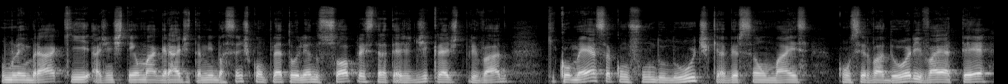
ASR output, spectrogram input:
vamos lembrar que a gente tem uma grade também bastante completa olhando só para a estratégia de crédito privado, que começa com o fundo LUT, que é a versão mais conservadora, e vai até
